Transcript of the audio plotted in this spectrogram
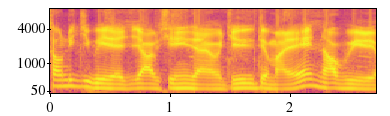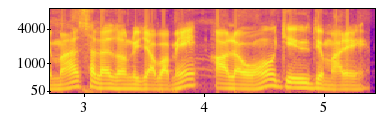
စောင့်ကြည့်ကြည့်ပေးတဲ့ကြောက်ရှင်းကြအောင်ကျေးဇူးတင်ပါတယ်နောက် video တွေမှာဆက်လက်ဆောင်တွေ့ကြပါမယ်အားလုံးကိုကျေးဇူးတင်ပါတယ်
